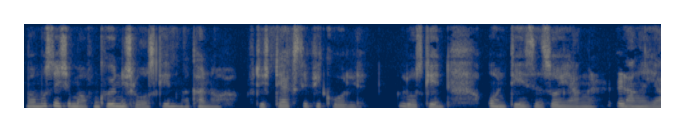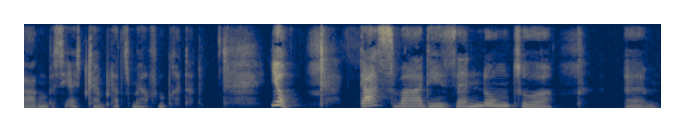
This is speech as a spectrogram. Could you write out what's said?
man muss nicht immer auf den König losgehen, man kann auch auf die stärkste Figur losgehen und diese so lange, lange jagen, bis sie echt keinen Platz mehr auf dem Brett hat. Jo, das war die Sendung zur, ähm,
